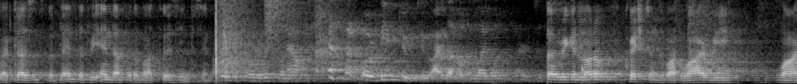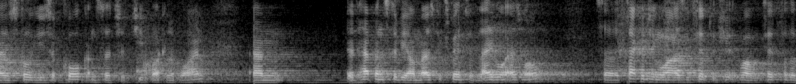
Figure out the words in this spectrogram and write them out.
that goes into the blend, but we end up with about 13%. This this one out. Or these two too, I love them, I love them. Just- So we get a lot of questions about why we, why still use a cork on such a cheap bottle of wine. Um, it happens to be our most expensive label as well. So packaging wise, except if you, well, except for the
